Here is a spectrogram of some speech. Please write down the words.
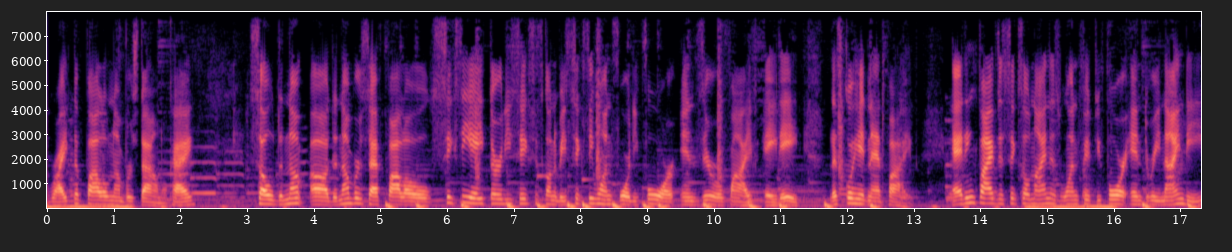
write the follow numbers down, okay? So the num uh, the numbers that follow 6836 is going to be 6144 and 0588. Let's go ahead and add 5. Adding 5 to 609 is 154 and 390.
